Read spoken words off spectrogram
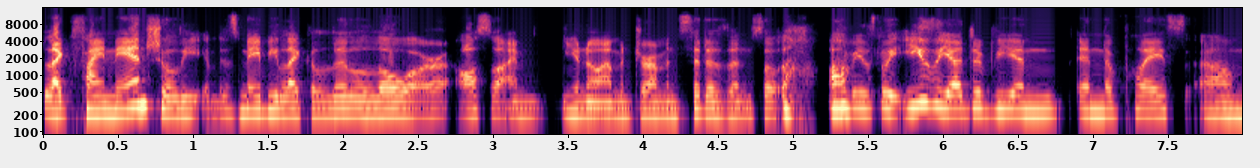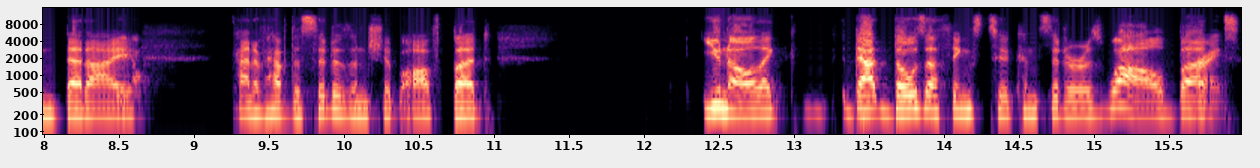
like financially is maybe like a little lower also i'm you know i'm a german citizen so obviously easier to be in in the place um, that i Yeah. kind of have the citizenship of but you know like that those are things to consider as well but Right.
